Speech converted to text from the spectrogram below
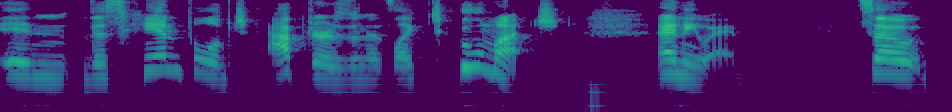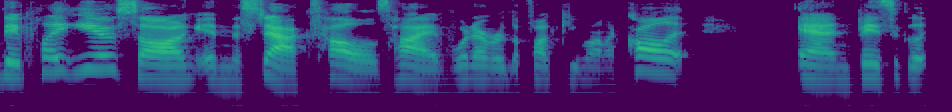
in this handful of chapters, and it's like too much. Anyway, so they play Eo's song in the stacks, hollows, hive, whatever the fuck you want to call it, and basically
